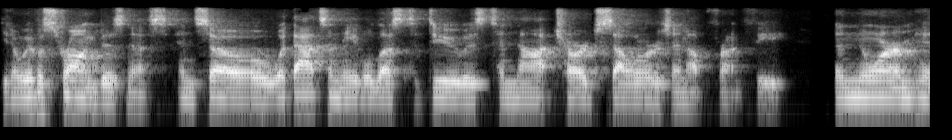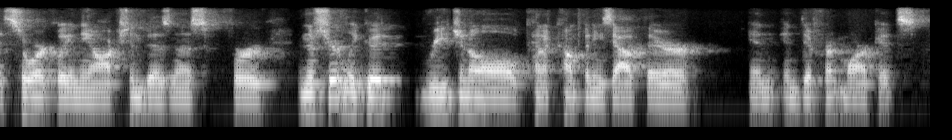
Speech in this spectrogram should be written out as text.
you know we have a strong business. And so what that's enabled us to do is to not charge sellers an upfront fee. The norm historically in the auction business for and there's certainly good regional kind of companies out there in in different markets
